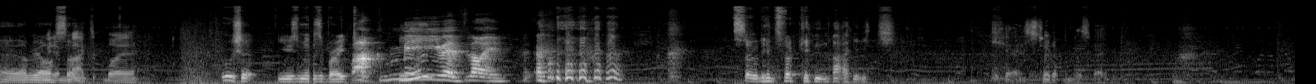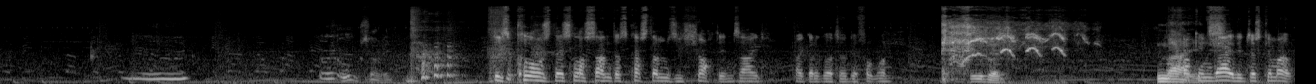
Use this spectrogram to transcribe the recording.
Yeah, that'd be Made him awesome. back, boy. Oh shit, use him as a brake. Fuck me, you went flying! So did fucking Nige. Yeah, straight up in this guy. Mm-hmm. Oh, sorry. He's closed this Los Santos Customs. He's shot inside. I gotta go to a different one. Who did? Nice. Fucking guy that just came out.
